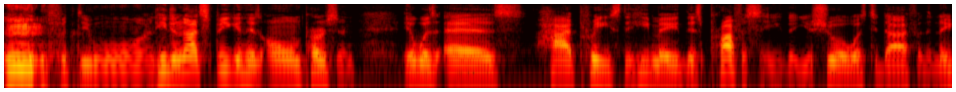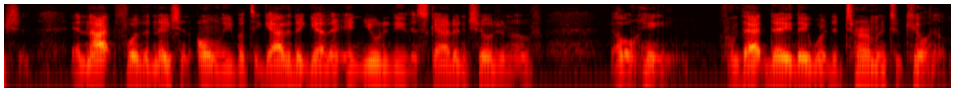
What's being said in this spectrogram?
51. 51. He did not speak in his own person. It was as high priest that he made this prophecy that Yeshua was to die for the nation, and not for the nation only, but to gather together in unity the scattered children of Elohim. From that day they were determined to kill him.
